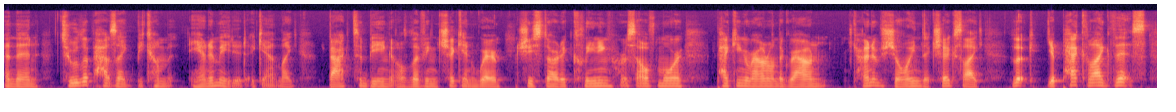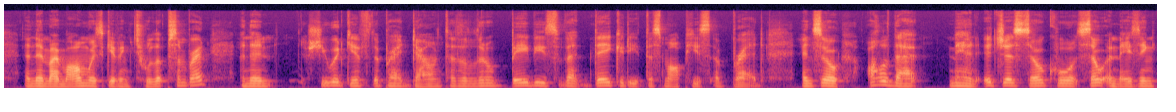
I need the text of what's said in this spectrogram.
and then Tulip has like become animated again, like back to being a living chicken where she started cleaning herself more, pecking around on the ground, kind of showing the chicks like, look, you peck like this. And then my mom was giving Tulip some bread, and then she would give the bread down to the little babies so that they could eat the small piece of bread. And so all of that, man, it's just so cool, so amazing.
